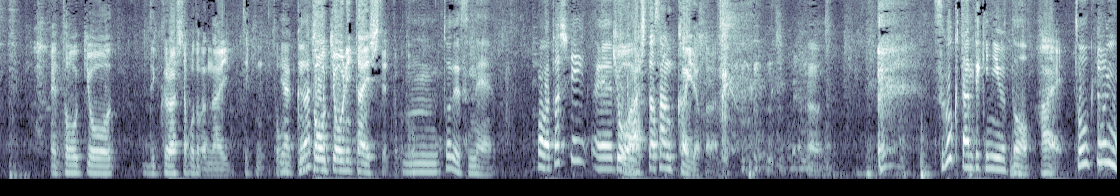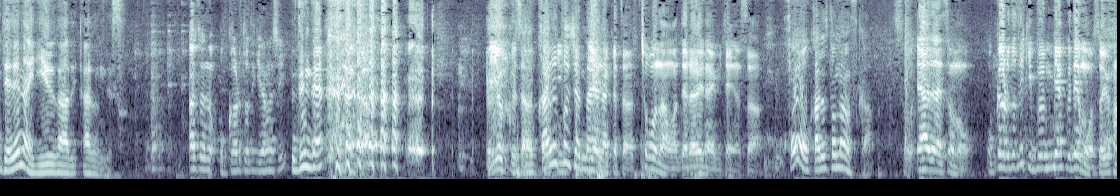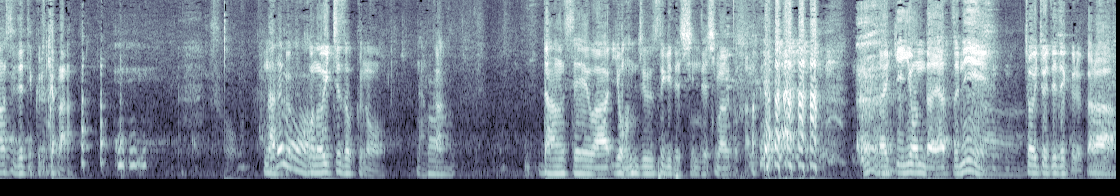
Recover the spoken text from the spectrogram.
え東京で暮らしたことがない的東京に対してってこと、うーんとですね、まあ、私、えーと今日明日3回だから、うん、すごく端的に言うと、はい。東京に出れない理由があるんです。あそれのオカルト的な話？全然。よくさオカルトじゃない。やなんかさ長男は出られないみたいなさ。それオカルトなんですか？そう。いやそのオカルト的文脈でもそういう話出てくるから なんかこの一族のなんか男性は40過ぎで死んでしまうとか。最近読んだやつにちょいちょい出てくるから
